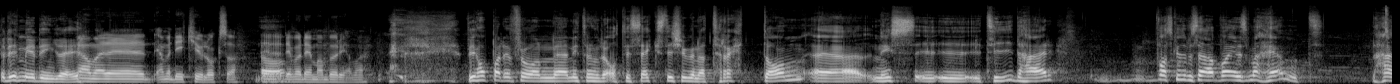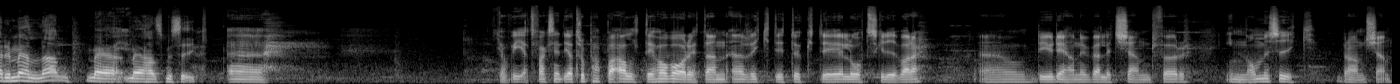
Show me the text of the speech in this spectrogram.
Är det mer din grej? ja, men det, ja men det är kul också. Det, Ja. det var det man började med. Vi hoppade från eh, 1986 till 2013, eh, nyss i, i, i tid här. Vad skulle du säga, vad är det som har hänt här emellan med, med hans musik? Eh, jag vet faktiskt inte. Jag tror pappa alltid har varit en, en riktigt duktig låtskrivare. Eh, det är ju det han är väldigt känd för inom musikbranschen.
